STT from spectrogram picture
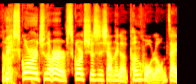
然后 scorch the earth，scorch 就是像那个喷火龙在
